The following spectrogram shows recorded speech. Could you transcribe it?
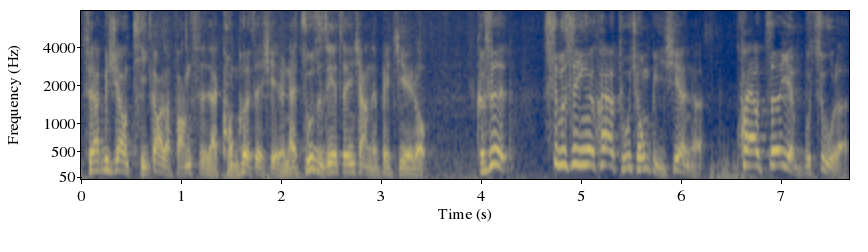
所以他必须用提告的方式来恐吓这些人，来阻止这些真相的被揭露。可是，是不是因为快要图穷匕现了，快要遮掩不住了？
